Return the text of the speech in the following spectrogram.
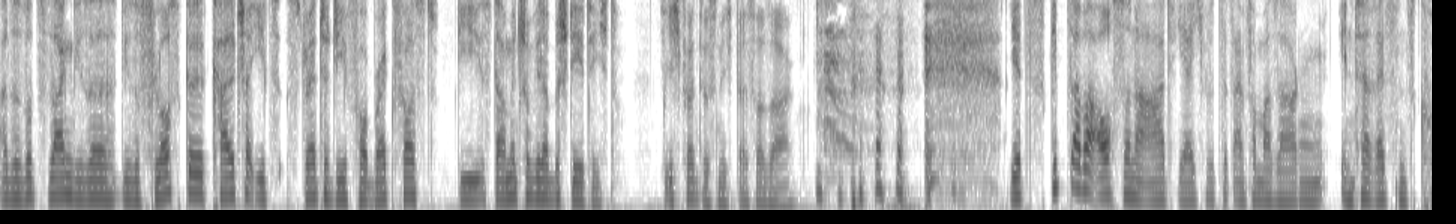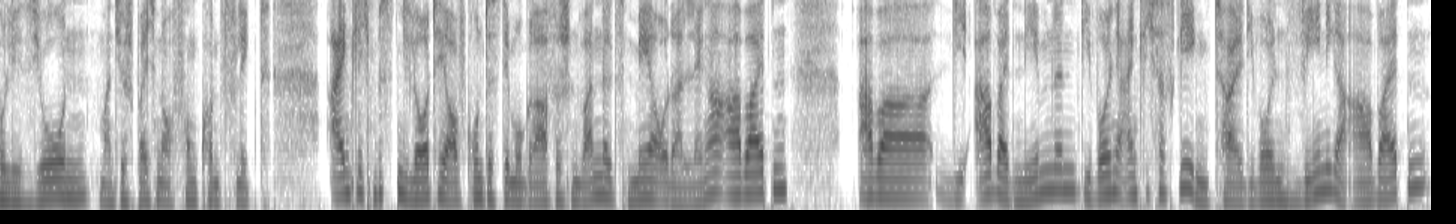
Also sozusagen diese, diese Floskel Culture Eats Strategy for Breakfast, die ist damit schon wieder bestätigt. Ich könnte es nicht besser sagen. jetzt gibt es aber auch so eine Art, ja, ich würde jetzt einfach mal sagen, Interessenskollision. Manche sprechen auch vom Konflikt. Eigentlich müssten die Leute ja aufgrund des demografischen Wandels mehr oder länger arbeiten. Aber die Arbeitnehmenden, die wollen ja eigentlich das Gegenteil. Die wollen weniger arbeiten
